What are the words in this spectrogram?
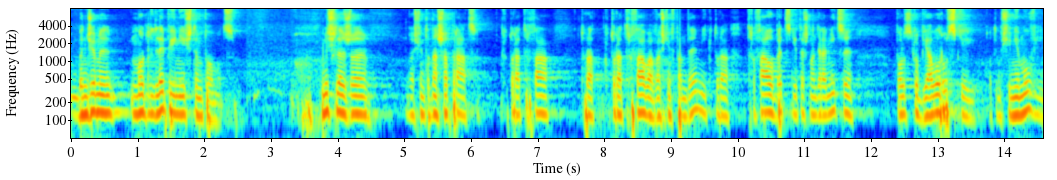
będziemy mogli lepiej nieść tę pomoc. Myślę, że właśnie ta nasza praca, która trwa, która, która trwała właśnie w pandemii, która trwa obecnie też na granicy polsko-białoruskiej, o tym się nie mówi,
